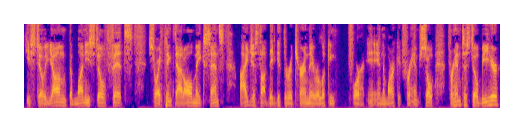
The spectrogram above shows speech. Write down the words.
He's still young, the money still fits, so I think that all makes sense. I just thought they'd get the return they were looking for in, in the market for him. So for him to still be here,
